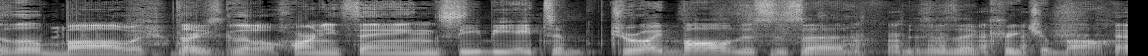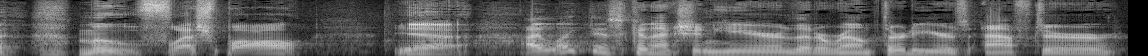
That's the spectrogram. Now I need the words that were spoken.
a little ball with like little horny things. BB-8's a droid ball. This is a this is a creature ball. Move, flesh ball. Yeah. I like this connection here that around 30 years after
